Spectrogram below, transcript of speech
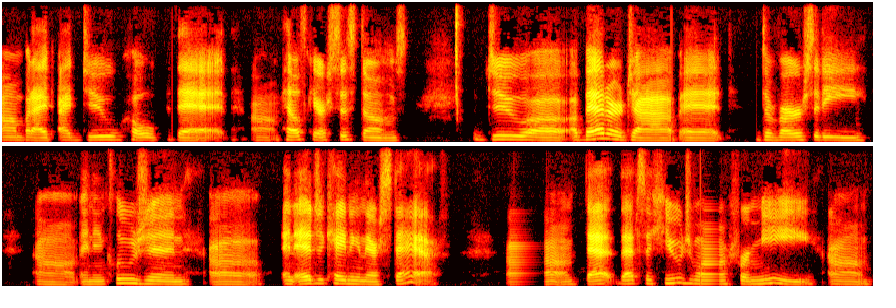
Um, but I, I do hope that um, healthcare systems do a, a, better job at diversity um, and inclusion uh, and educating their staff. Um, that that's a huge one for me. Um,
